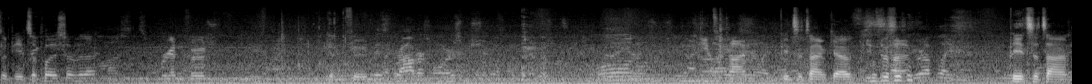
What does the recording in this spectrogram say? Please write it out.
yeah. That's the pizza place over there. We're getting food. Getting food. Robert Morris. Pizza time. Pizza time, Kev. You're up like Pizza time.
